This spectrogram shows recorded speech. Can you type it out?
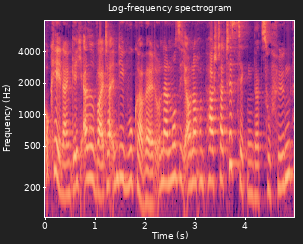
Okay, dann gehe ich also weiter in die VUCA-Welt und dann muss ich auch noch ein paar Statistiken dazu fügen,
